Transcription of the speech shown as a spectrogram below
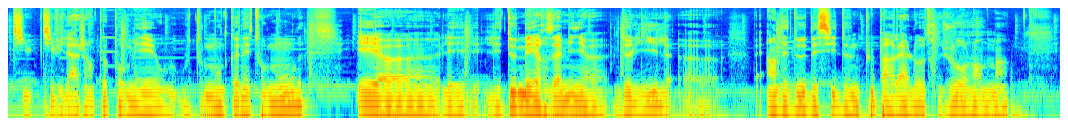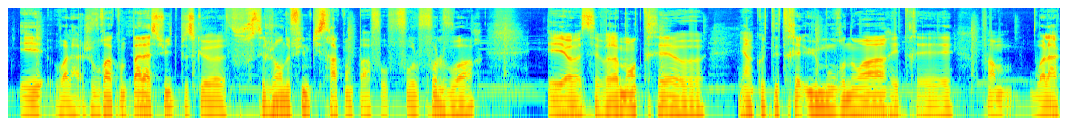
petit, petit village un peu paumé où, où tout le monde connaît tout le monde. Et euh, les, les deux meilleurs amis euh, de l'île, euh, ben, un des deux décide de ne plus parler à l'autre du jour au lendemain. Et voilà, je vous raconte pas la suite parce que c'est le genre de film qui se raconte pas, faut, faut, le voir. Et euh, c'est vraiment très. euh, Il y a un côté très humour noir et très. Enfin voilà,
